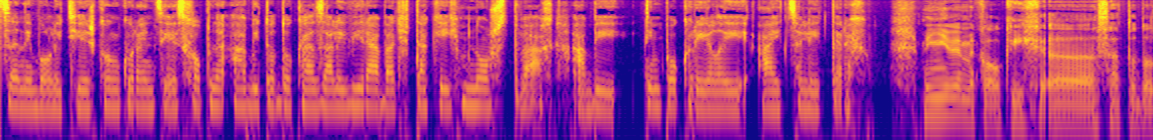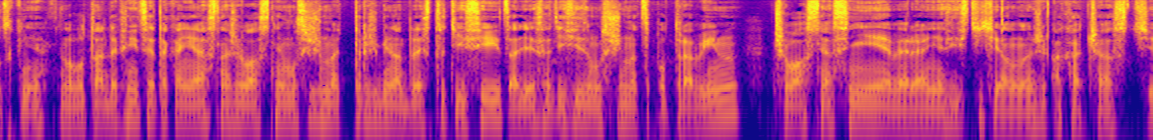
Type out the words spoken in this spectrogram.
ceny boli tiež konkurencieschopné, aby to dokázali vyrábať v takých množstvách, aby tým pokryli aj celý trh. My nevieme, koľkých e, sa to dotkne, lebo tá definícia je taká nejasná, že vlastne musíš mať tržby na 200 tisíc a 10 tisíc musíš mať z potravín, čo vlastne asi nie je verejne zistiteľné, že aká časť e,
